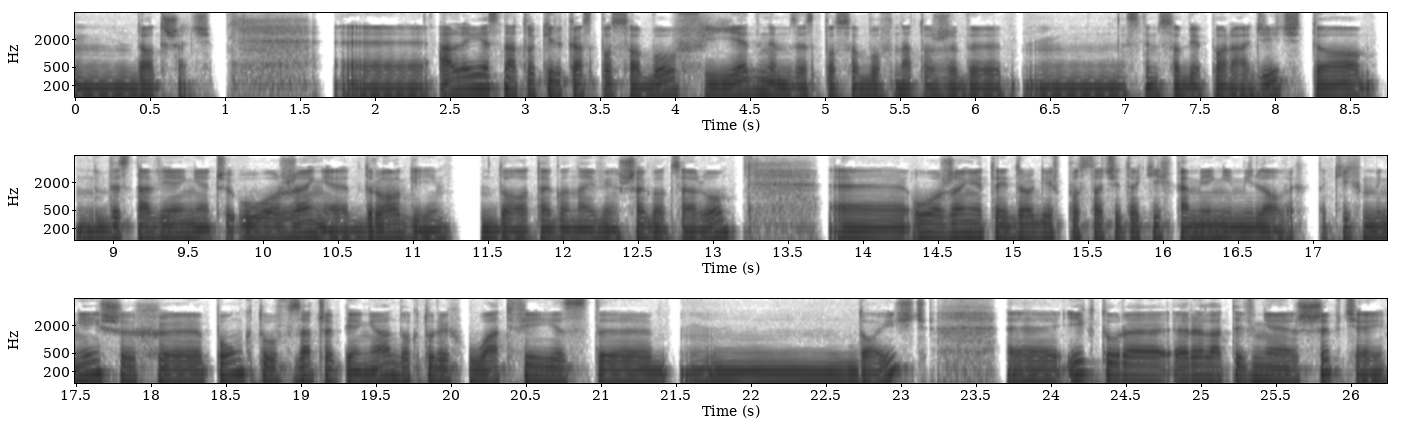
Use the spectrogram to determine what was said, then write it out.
mm, dotrzeć. E, ale jest na to kilka sposobów. Jednym ze sposobów na to, żeby mm, z tym sobie poradzić, to wystawienie czy ułożenie drogi do tego największego celu, e, ułożenie tej drogi w postaci takich kamieni milowych, takich mniejszych e, punktów zaczepienia, do których łatwiej jest mm, dojść i które relatywnie szybciej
